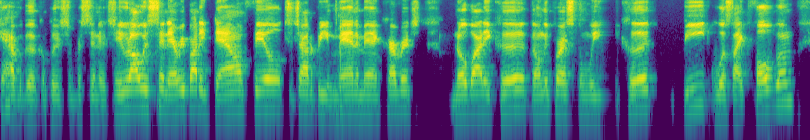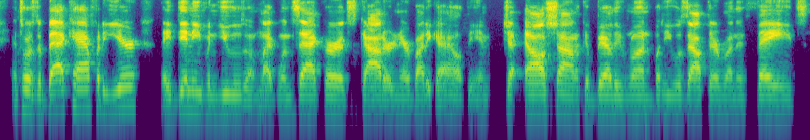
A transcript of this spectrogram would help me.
have a good completion percentage. He would always send everybody downfield to try to beat man-to-man coverage. Nobody could. The only person we could beat was like Fulgham. And towards the back half of the year, they didn't even use him. Like when Zach Ertz, Goedert, and everybody got healthy, and J- Alshon could barely run, but he was out there running fades,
